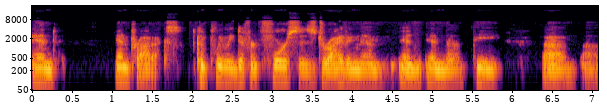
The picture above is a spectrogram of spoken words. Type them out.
end end products, completely different forces driving them in in the the uh, uh,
